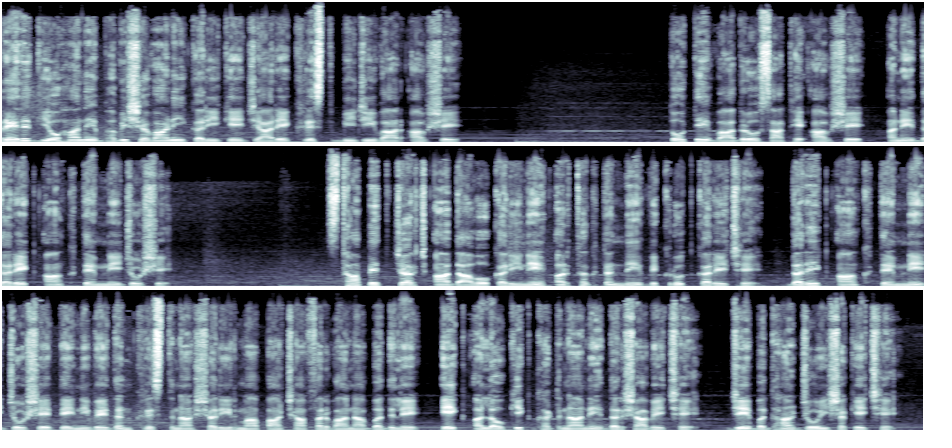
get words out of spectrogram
પ્રેરિત યોહાને ભવિષ્યવાણી કરી કે જ્યારે ખ્રિસ્ત બીજી વાર આવશે, તો તે વાદળો સાથે આવશે અને દરેક આંખ તેમને જોશે. સ્થાપિત ચર્ચ આ દાવો કરીને અર્થઘટનને વિકૃત કરે છે. દરેક આંખ તેમને જોશે તે નિવેદન ખ્રિસ્તના શરીરમાં પાછા ફરવાના બદલે એક અલૌકિક ઘટનાને દર્શાવે છે, જે બધા જોઈ શકે છે.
